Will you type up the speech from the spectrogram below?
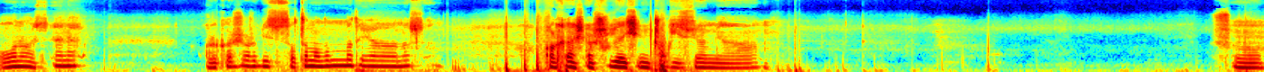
ana sene. Arkadaşlar biz satın alınmadı ya nasıl? Arkadaşlar şu yaşını çok istiyorum ya. Şunu.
